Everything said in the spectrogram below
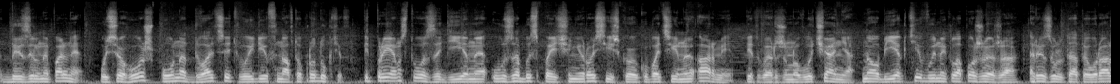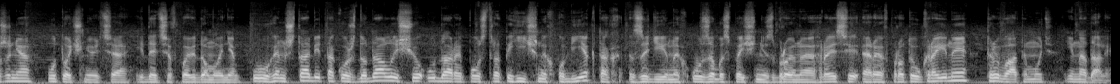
дизельне пальне. Усього ж понад 20 видів нафтопродуктів. Підприємство задіяне у забезпеченні російської окупаційної армії. Підтверджено влучання. На об'єкті виникла пожежа. Результати ураження уточнюються. Йдеться в повідомленні. У генштабі також додали, що удари по стратегічних об'єктах, задіяних у забезпеченні збройної агресії РФ проти України, триватимуть і надалі.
